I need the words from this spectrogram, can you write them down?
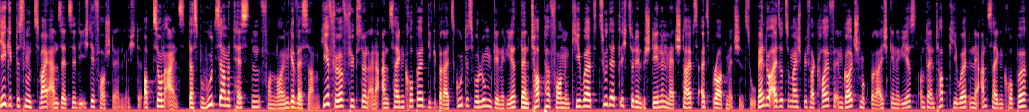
Hier gibt es nun zwei Ansätze, die ich dir vorstellen möchte. Option 1. Das behutsame Testen von neuen Gewässern. Hierfür fügst du in einer Anzeigengruppe, die bereits gutes Volumen generiert, dein Top-Performing Keyword zusätzlich zu den bestehenden Match-Types als Broad-Match hinzu. Wenn du also zum Beispiel Verkäufe im Goldschmuckbereich generierst und dein Top-Keyword in der Anzeigengruppe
